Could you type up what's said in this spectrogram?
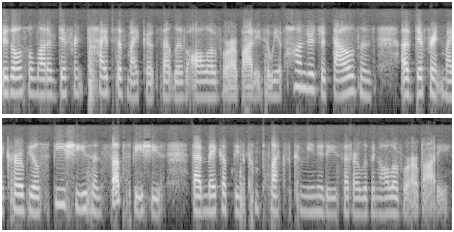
there's also a lot of different types of microbes that live all over our body. So we have hundreds or thousands of different microbial species and subspecies that make up these complex communities that are living all over our body.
